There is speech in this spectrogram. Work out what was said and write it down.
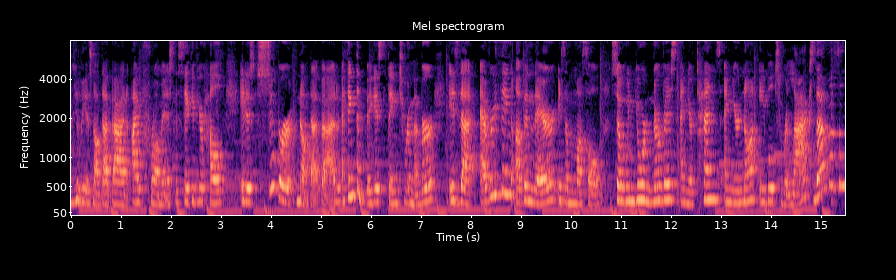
really is not that bad, I promise. For the sake of your health, it is super not that bad. I think the biggest thing to remember is that everything up in there is a muscle. So when you're nervous and you're tense and you're not able to relax, that muscle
